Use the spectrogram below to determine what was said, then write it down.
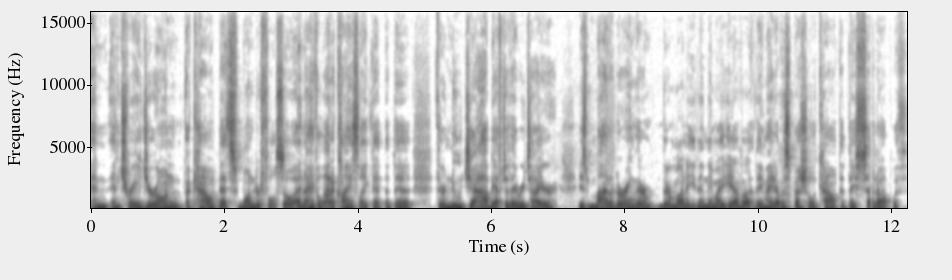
and and trade your own account. That's wonderful. So and I have a lot of clients like that that the their new job after they retire is monitoring their their money. Then they might have a they might have a special account that they set up with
